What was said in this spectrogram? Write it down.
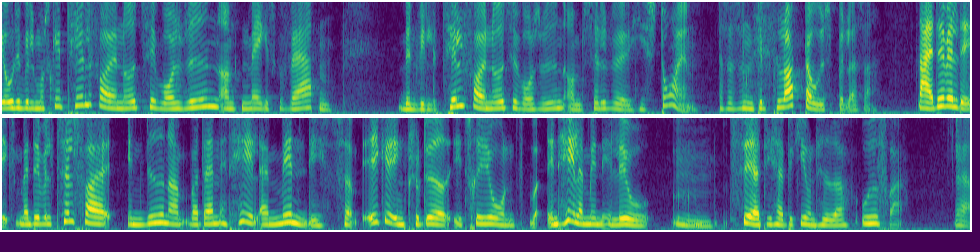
jo, det vil måske tilføje noget til vores viden om den magiske verden, men vil det tilføje noget til vores viden om selve historien? Altså sådan det plot, der udspiller sig. Nej, det vil det ikke, men det vil tilføje en viden om, hvordan en helt almindelig, som ikke er inkluderet i trioen, en helt almindelig elev Mm. ser de her begivenheder udefra. Ja,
